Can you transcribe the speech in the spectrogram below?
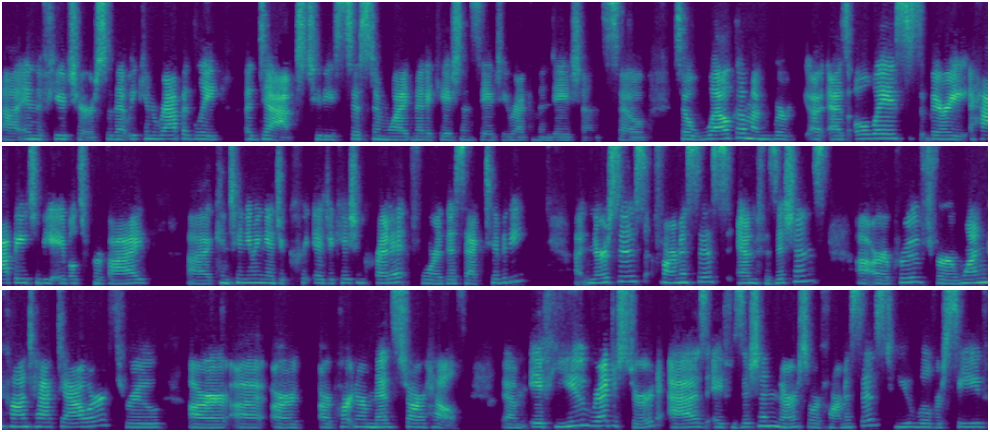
uh, in the future so that we can rapidly adapt to these system-wide medication safety recommendations. So, so welcome. And we're, uh, as always, very happy to be able to provide uh, continuing edu education credit for this activity. Uh, nurses, pharmacists, and physicians uh, are approved for one contact hour through our, uh, our, our partner MedStar Health. Um, if you registered as a physician, nurse, or pharmacist, you will receive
